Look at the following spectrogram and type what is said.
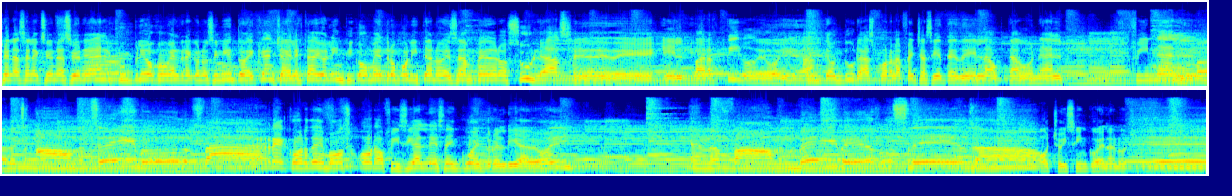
Anoche la selección nacional cumplió con el reconocimiento de cancha del Estadio Olímpico Metropolitano de San Pedro Sula, sede del partido de hoy ante Honduras por la fecha 7 de la octagonal final. Recordemos, hora oficial de ese encuentro el día de hoy, And the farming babies will slaves are 8 y 5 de la noche.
